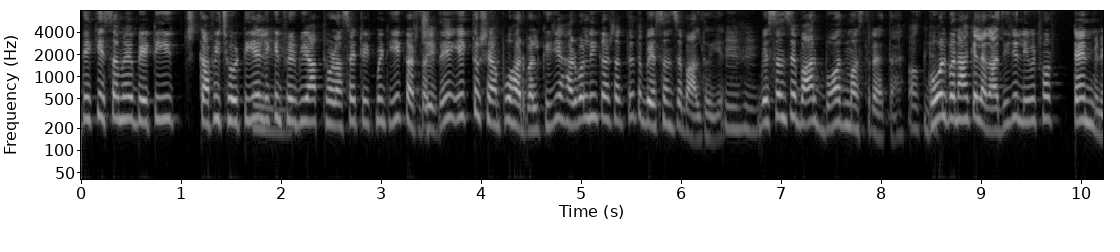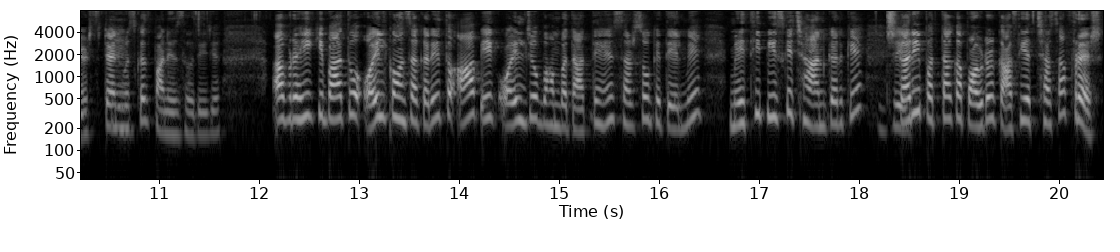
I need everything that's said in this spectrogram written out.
देखिए इस समय बेटी काफ़ी छोटी है लेकिन फिर भी आप थोड़ा सा ट्रीटमेंट ये कर सकते हैं। एक तो शैम्पू हर्बल कीजिए। हर्बल नहीं कर सकते तो बेसन से बाल धोइए। बेसन से बाल बहुत मस्त रहता है। घोल बना के लगा दीजिए leave it for ten minutes ten minutes का पानी से धो दीजिए। अब रही की बात वो ऑयल कौन सा करे? तो आप एक ऑयल जो हम बताते हैं सरसों के तेल में मेथी पीस के छान करके करी पत्ता का पाउडर काफ़ी अच्छा सा फ्रेश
